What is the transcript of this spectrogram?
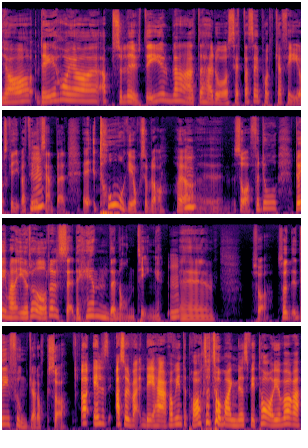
Ja, det har jag absolut. Det är ju bland annat det här då att sätta sig på ett café och skriva till mm. exempel. Eh, tåg är också bra, har jag mm. Eh, så, för då, då är man i rörelse, det händer någonting. Mm. Eh, så, så det funkar också. Ja, alltså det här har vi inte pratat om Agnes, vi tar ju våra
